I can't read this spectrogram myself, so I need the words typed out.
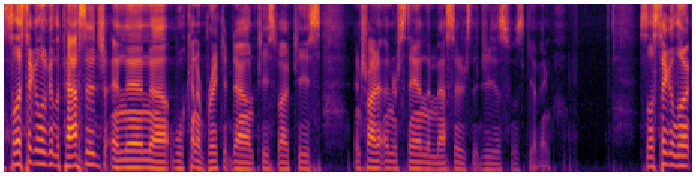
So let's take a look at the passage and then uh, we'll kind of break it down piece by piece and try to understand the message that Jesus was giving. So let's take a look.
